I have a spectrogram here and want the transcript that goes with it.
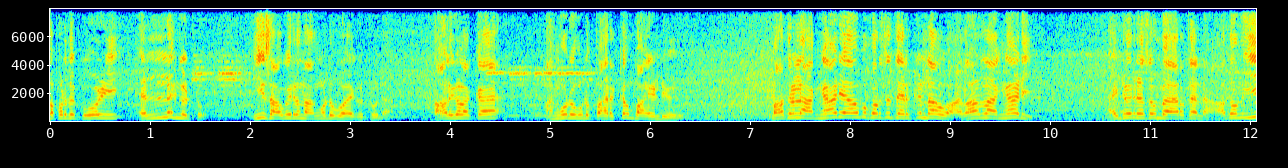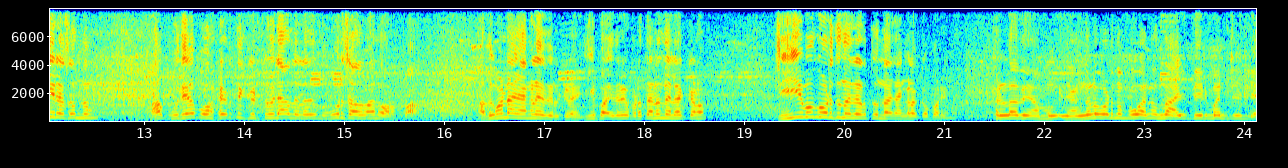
അപ്പുറത്ത് കോഴി എല്ലാം കിട്ടും. ഈ സൗകര്യം ഒന്നും അങ്ങോട്ട് പോയാൽ കിട്ടില്ല ആളുകളൊക്കെ അങ്ങോട്ടും ഇങ്ങോട്ട് പരക്കം പായേണ്ടി വരും. മാത്രമല്ല അങ്ങാടി ആകുമ്പോൾ കുറച്ച് തിരക്കുണ്ടാവുക അതാണല്ലോ അങ്ങാടി. അതിന്റെ ഒരു രസം വേറെ തന്നെ. അതൊന്നും ഈ രസമൊന്നും ആ പുതിയ പോയടുത്ത് കിട്ടൂല എന്നുള്ളത് നൂറ് ശതമാനം ഉറപ്പാണ് അതുകൊണ്ടാണ് ഞങ്ങൾ എതിർക്കുന്നത് ഈ പൈതൃകം ഇവിടെ തന്നെ നിലക്കണം. ജീവൻ കൊടുത്ത് നിലനിർത്തുന്നതാണ് ഞങ്ങളൊക്കെ പറയുന്നത്. ഉള്ളത് ഞങ്ങൾ ഇവിടുന്ന് പോകാനൊന്നും ആയി തീരുമാനിച്ചില്ല.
